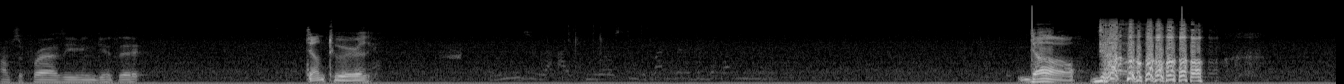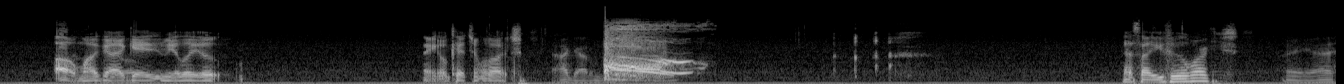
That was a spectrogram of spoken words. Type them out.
I'm surprised he didn't get that. Jump too early. Dumb. Dumb. oh my god, gave me a layup. I ain't gonna catch him, watch. I got him. That's how you feel, Marcus? Hey, I,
